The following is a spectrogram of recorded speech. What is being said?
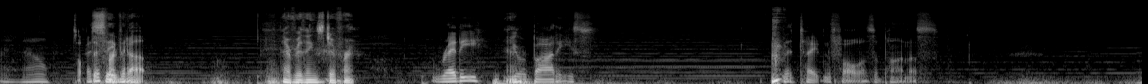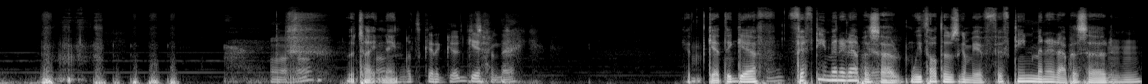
I know. It's all I different save it up. Everything's different. Ready Yeah. your bodies. the Titanfall is upon us. Uh-huh. The tightening. let's get a good gif in there. Get, get the GIF. Mm-hmm. 15 minute episode. We thought this was going to be a 15 minute episode, Mhm.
